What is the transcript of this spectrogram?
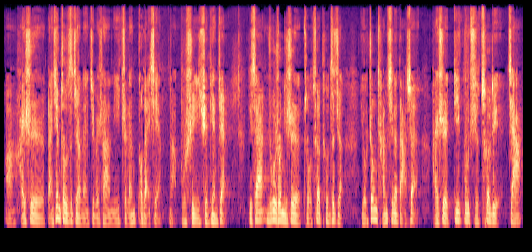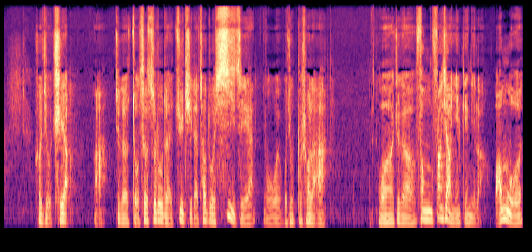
啊，还是短线投资者呢，基本上你只能搞短线啊，不适宜去恋战。第三，如果说你是左侧投资者，有中长期的打算，还是低估值策略加喝酒吃药啊，这个左侧思路的具体的操作细节，我我就不说了啊，我这个方方向已经给你了，保姆。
